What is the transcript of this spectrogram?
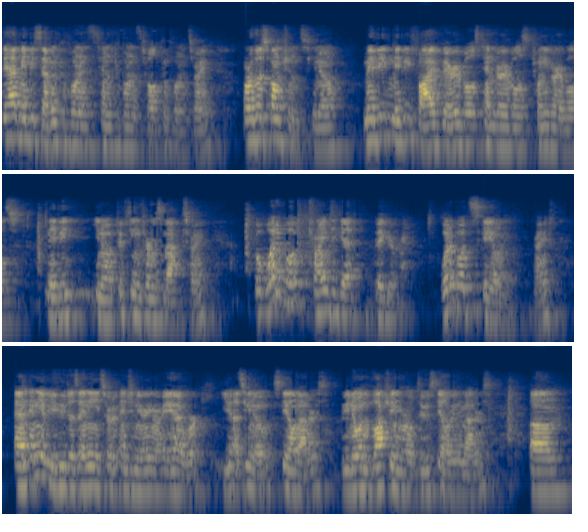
they had maybe seven components, 10 components, 12 components, right? Or those functions, you know, maybe, maybe five variables, 10 variables, 20 variables, maybe, you know, 15 terms max, right? But what about trying to get bigger? What about scaling, right? And any of you who does any sort of engineering or AI work, you, as you know, scale matters. You know in the blockchain world too, scale really matters. Um,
